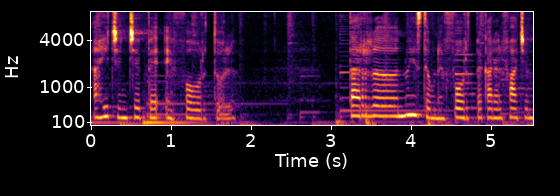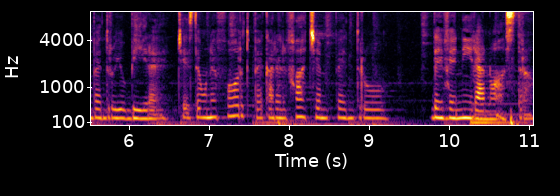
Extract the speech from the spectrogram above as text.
aici începe efortul. Dar uh, nu este un efort pe care îl facem pentru iubire, ci este un efort pe care îl facem pentru devenirea noastră.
